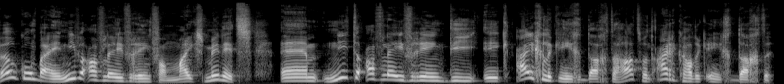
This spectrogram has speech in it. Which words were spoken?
Welkom bij een nieuwe aflevering van Mike's Minutes. Um, niet de aflevering die ik eigenlijk in gedachten had. Want eigenlijk had ik in gedachten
